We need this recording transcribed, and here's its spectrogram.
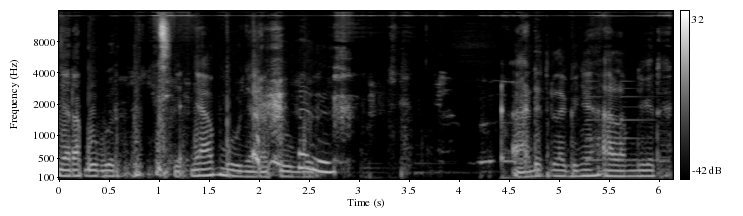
nyarap bubur. Ny- nyabu nyarap bubur. Ada tuh lagunya alam juga tuh.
